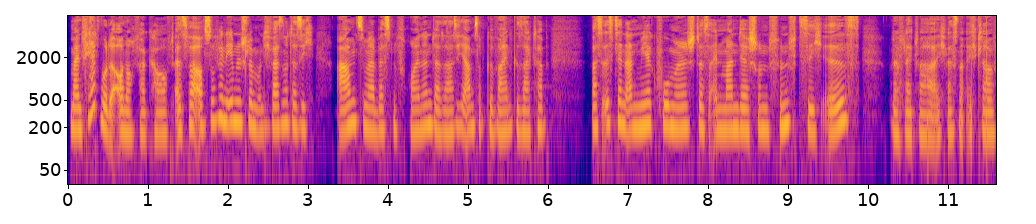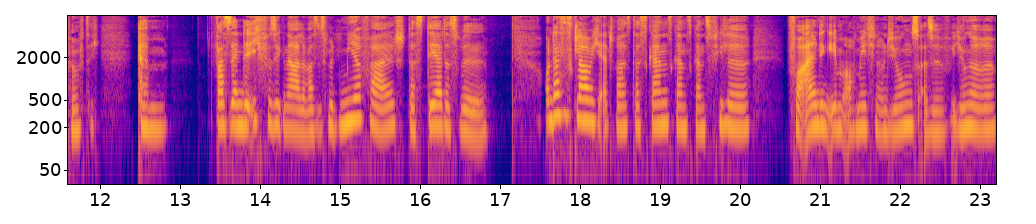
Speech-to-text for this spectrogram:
mein Pferd wurde auch noch verkauft. Also es war auf so vielen Ebenen schlimm. Und ich weiß noch, dass ich abends zu meiner besten Freundin, da saß ich abends, hab geweint, gesagt habe, was ist denn an mir komisch, dass ein Mann, der schon 50 ist, oder vielleicht war ich weiß noch, ich glaube 50, ähm, was sende ich für Signale? Was ist mit mir falsch, dass der das will? Und das ist, glaube ich, etwas, das ganz, ganz, ganz viele, vor allen Dingen eben auch Mädchen und Jungs, also Jüngere,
